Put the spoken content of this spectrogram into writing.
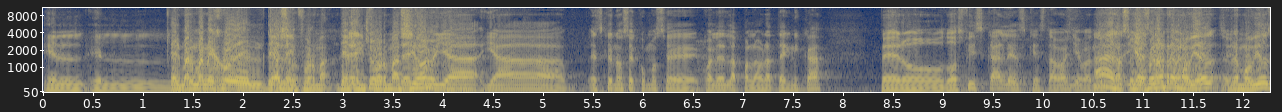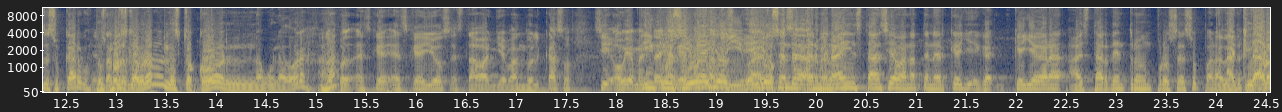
el, el, El mal manejo del de caso. la, informa- de la hecho- información. de hecho, ya, ya, es que no sé cómo se, cuál es la palabra técnica, pero dos fiscales que estaban llevando Ah, el caso ya fueron están fuera. removidos, Sí. removidos de su cargo. Pues por los cabrones les tocó la voladora. No, pues, es que es que ellos estaban llevando el caso. Sí, obviamente. Inclusive ellos, ellos lo en sea, determinada pero- instancia van a tener que, llega- que llegar a, a estar dentro de un proceso para ver, Ah, claro,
